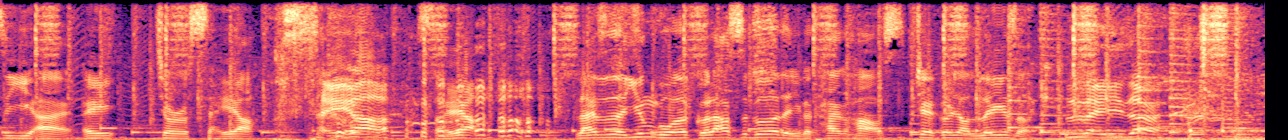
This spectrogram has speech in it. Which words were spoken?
S E I A，就是谁呀、谁呀？谁呀、来自英国格拉斯哥的一个 tech house，这歌叫 Laser。Laser。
